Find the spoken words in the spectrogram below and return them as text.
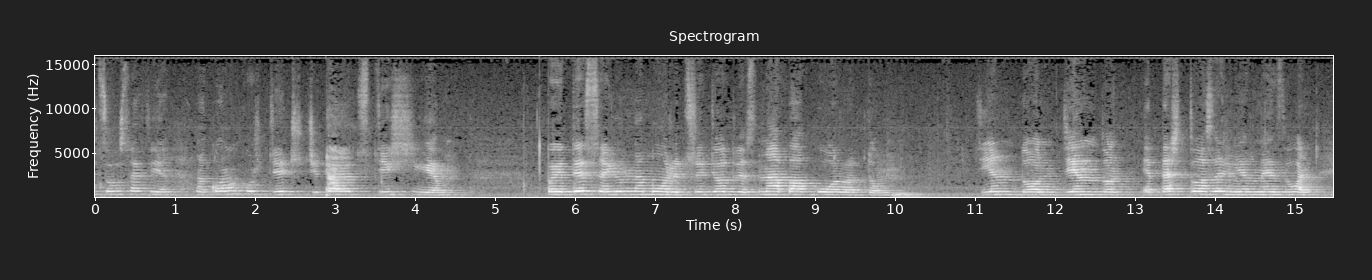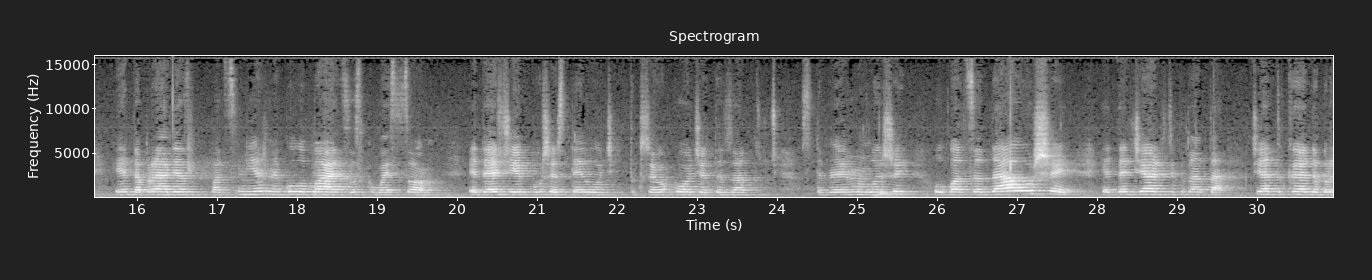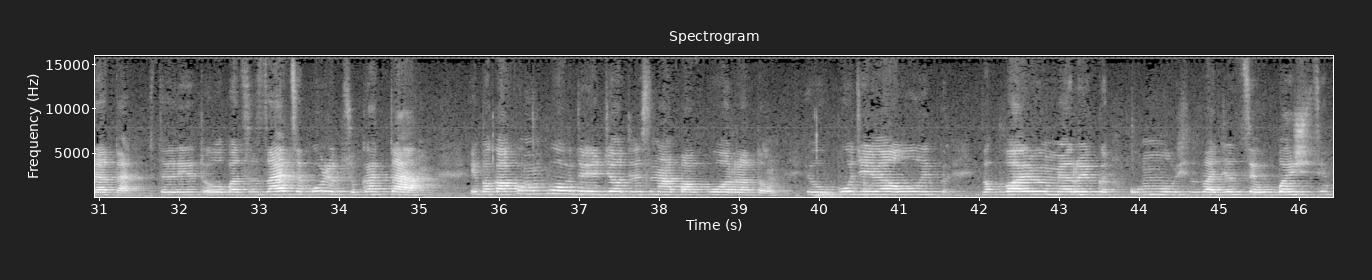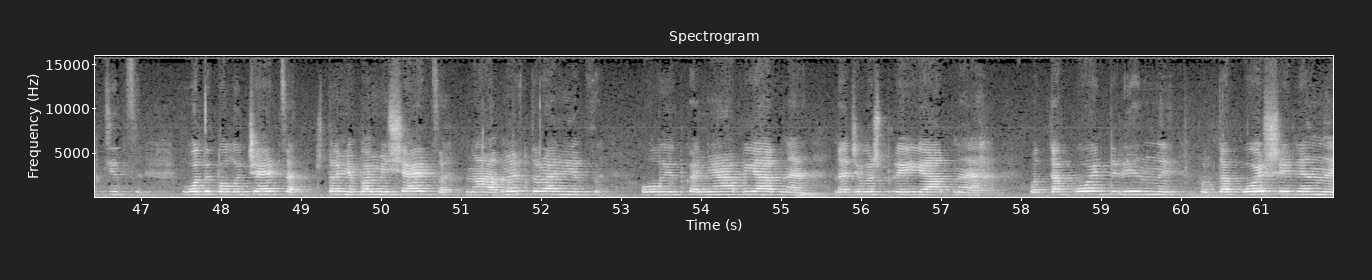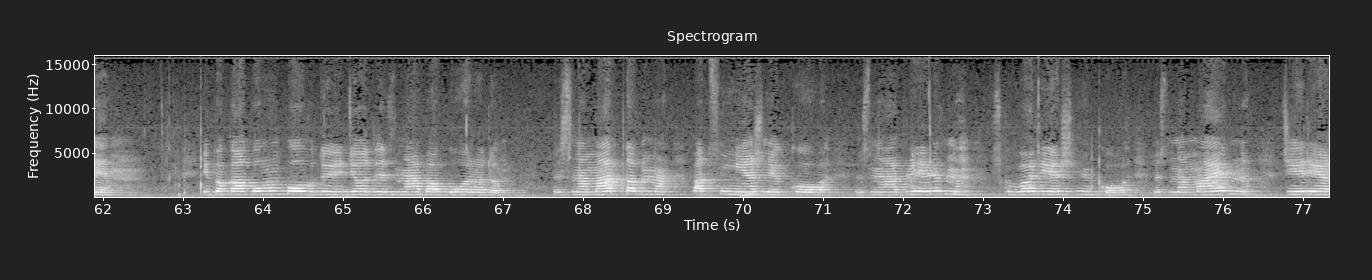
учится Софии. На конкурс дети читают стихи. Поэтесса юна молится, идет весна по городу. Дин-дон, дин-дон, это что за мирный звон? Это прадед подснежник улыбается сквозь сон. Это чей пушистый луч так широкочет из-за туч. Оставляем малышей улыбаться до ушей. Это чья доброта, чья такая доброта. Стоит улыбаться зайца, курицу, кота. И по какому поводу идет весна по городу? И у пудия улыбка, в аквариуме рыбка, у мухи водится, у бэшки птицы. Вот и получается, что не помещается на одной странице. Улыбка необъятная, да чего ж приятная. Вот такой длины, вот такой ширины. И по какому поводу идет весна по городу? Весна Марковна Подснежникова, весна Апрелевна Скворечникова, весна Маевна Терешникова.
